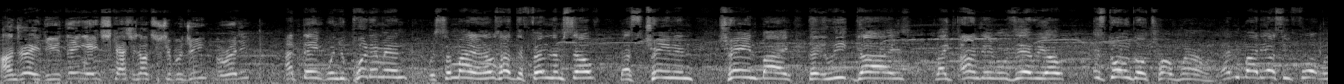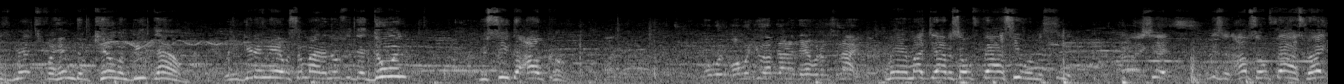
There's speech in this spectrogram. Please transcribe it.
Andre, do you think Age is catching up to Triple G already? I think when you put him in with somebody that knows how to defend himself, that's training, trained by the elite guys like Andre Rozier, it's going to go 12 rounds. Everybody else he fought was meant for him to kill and beat down. When you get in there with somebody that knows what they're doing, you see the outcome. What would, what would you have done in there with him tonight? Man, my jab is so fast, he wouldn't see it. Shit. Listen, I'm so fast, right?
